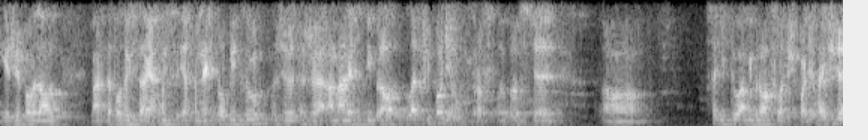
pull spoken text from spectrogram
Ježiš povedal, Marta, pozri sa, ja som, ja som nechcel pizzu, že, že, a Mária si vybrala lepší podiel. Proste, proste uh, sedí tu a vybrala si lepší podiel. Hej? Čiže,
